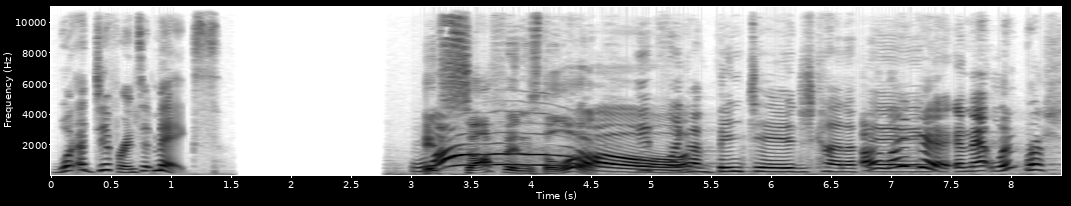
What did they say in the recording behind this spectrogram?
what a difference it makes. It softens the look. It's like a vintage kind of thing. I like it. And that lint brush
